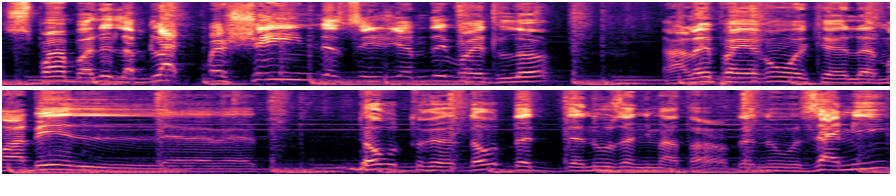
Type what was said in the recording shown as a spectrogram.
Super bolide. La Black Machine de CGMD va être là. Alain Perron avec euh, le mobile. D'autres de, de nos animateurs, de nos amis.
